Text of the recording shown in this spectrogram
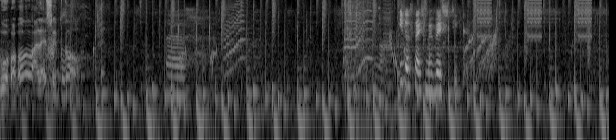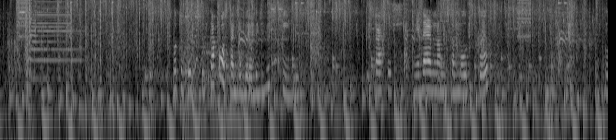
Ło, ale szybko. E... I dostaliśmy wyścig. Bo to, to jest szybka postać, żeby robić wyścigi. Teraz już nie dałem nam samouczków, bo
